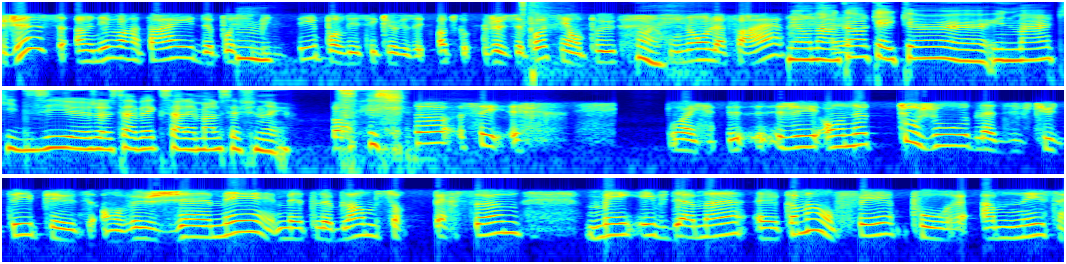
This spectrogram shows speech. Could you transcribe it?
Juste un éventail de possibilités pour les sécuriser. En tout cas, je ne sais pas si on peut Ouais. ou non le faire. Mais on a Euh, encore quelqu'un, euh, une mère qui dit, euh, je savais que ça allait mal se finir. Bon, ça, c'est. Ouais, euh, j'ai, on a toujours de la difficulté, puis on veut jamais mettre le blâme sur personne, mais évidemment, euh, comment on fait pour amener sa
